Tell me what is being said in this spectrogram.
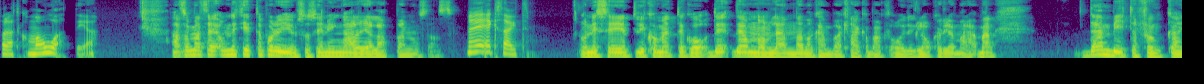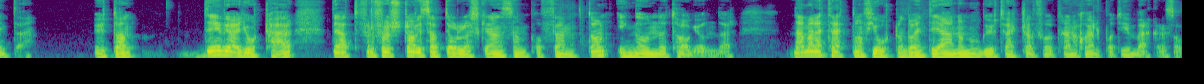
för att komma åt det? Alltså man säger, om ni tittar på det gym så ser ni inga arga lappar någonstans. Nej, exakt. Och ni ser inte, vi kommer inte gå... Det, det är om någon lämnar, man kan bara knacka bak. Oj, du råkar glömma det här. Men den biten funkar inte. Utan det vi har gjort här, det är att för det första har vi satt åldersgränsen på 15, inga undantag under. När man är 13-14, då är inte hjärnan nog utvecklad för att träna själv på ett gym, verkar det som.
